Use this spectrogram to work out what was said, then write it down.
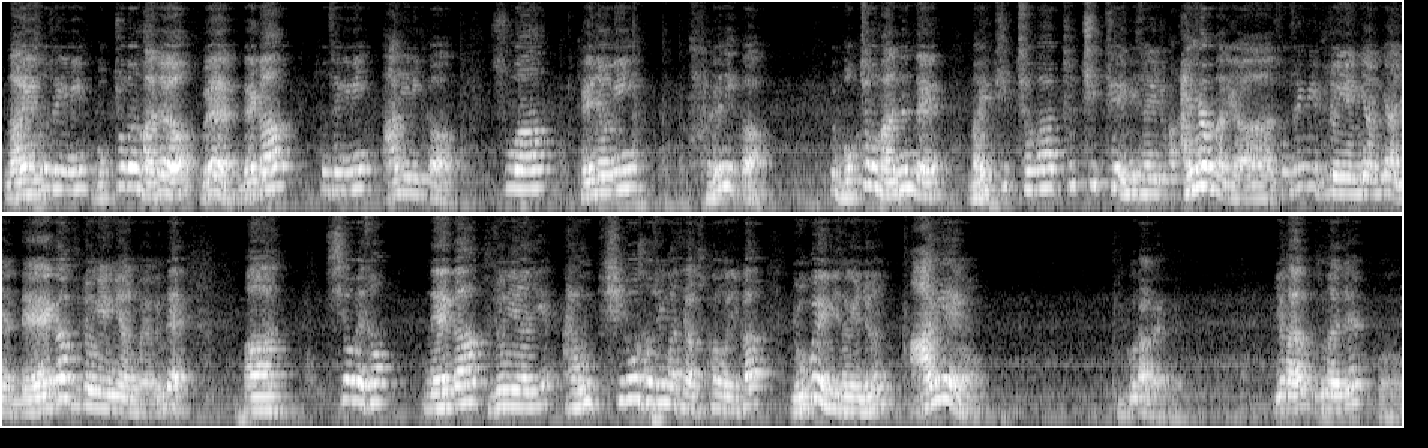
나의 선생님이 목적은 맞아요. 왜? 내가 선생님이 아니니까. 수와 개념이 다르니까. 그 목적은 맞는데 마이 티처가 투치트의 의미상해주가 아니란 말이야. 선생님이 부정행위한 게 아니야. 내가 부정행위한 거야. 근데 아, 시험에서 내가 부정해야지 않기로 선생님한테 약속한 거니까 요거의 의미상현주는 I예요. 이걸 알아야 돼요. 이해가요? 무슨 말인지? 어.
